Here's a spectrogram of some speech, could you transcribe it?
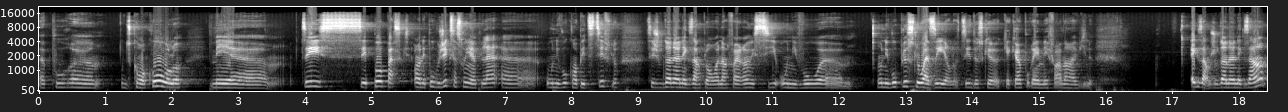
euh, pour euh, du concours, là. Mais, euh, tu sais, c'est pas parce qu'on n'est pas obligé que ça soit un plan au niveau compétitif, là. Je vous donne un exemple. On va en faire un ici au niveau, au niveau plus loisir, là, de ce que quelqu'un pourrait aimer faire dans la vie, là. exemple, je vous donne un exemple.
